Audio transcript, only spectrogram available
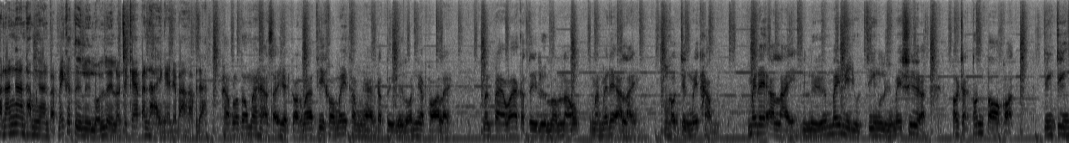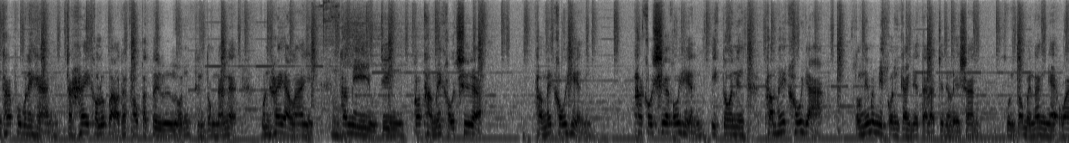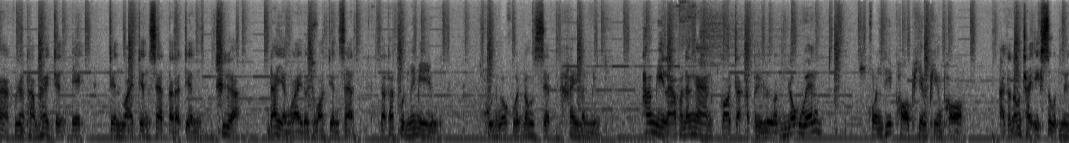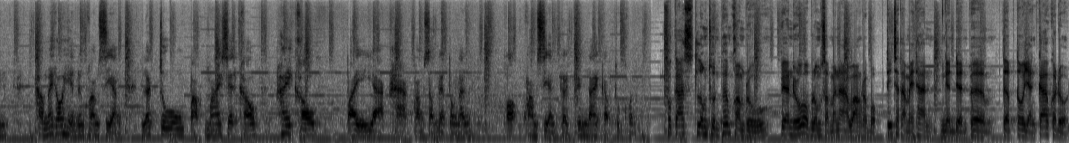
พนักงานทำงานแบบไม่กระตือรือร้นเลย เราจะแก้ปัญหายังไงได้บ้างครับอาจารย์ครับเราต้องมาหาสาเหตุก่อนว่าที่เขาไม่ทำงานกระตือรือร้นเนี่ยเพราะอะไร มันแปลว่ากระตือรือร้นแล้วมันไม่ได้อะไรอืมเขาจึงไม่ทำไม่ได้อะไร หรือไม่มีอยู่จริงหรือไม่เชื่อ เอาจากต้นตอก่อน จริง ๆ ถ้าผู้บริหารจะให้เขาหรือเปล่าถ้าเขากระตือรือร้นถึงตรงนั้นเนี่ยคุณให้อะไร ถ้ามีอยู่จริงก็ทำให้เขาเชื่อทำให้เขาเห็น ถ้าเขาเชื่อเขาเห็น อีกตัวหนึ่งทำให้เขาอยาก ตรงนี้มันมีกลไกในแต่ละเจเนอเรชันคุณต้องไปนั่งแงะว่าคุณจะทำให้ Gen X Gen Y Gen Z แต่ละเจนเชื่อได้อย่างไรโดยเฉพาะ Gen Z แต่ถ้าคุณไม่มีอยู่ คุณก็ควรต้องเซตให้มันมี ถ้ามีแล้วพนักงานก็จะกระตือรือร้นยกเว้น คนที่พอเพียงเพียงพอ อาจจะต้องใช้อีกสูตรหนึ่งทำให้เขาเห็นถึงความเสี่ยง และจูงปรับ mindset เขาให้เขาไปอยากหาความสำเร็จตรงนั้น เพราะความเสี่ยงเกิดขึ้นได้กับทุกคน โฟกัสลงทุนเพิ่มความรู้ เรียนรู้อบรมสัมมนาวางระบบที่จะทำให้ท่านเงินเดือนเพิ่ม เติบโตอย่างก้าวกระโดด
